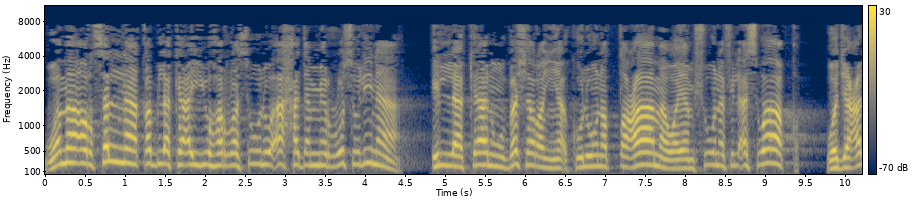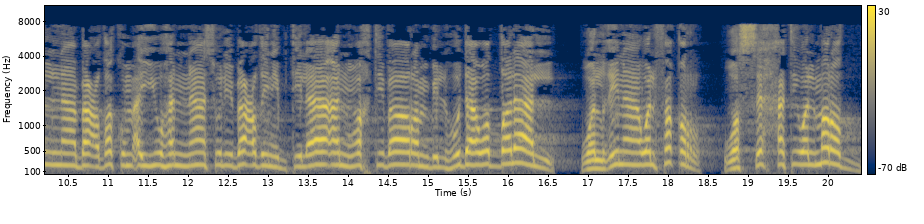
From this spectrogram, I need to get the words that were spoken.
وما ارسلنا قبلك ايها الرسول احدا من رسلنا الا كانوا بشرا ياكلون الطعام ويمشون في الاسواق وجعلنا بعضكم ايها الناس لبعض ابتلاء واختبارا بالهدى والضلال والغنى والفقر والصحه والمرض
